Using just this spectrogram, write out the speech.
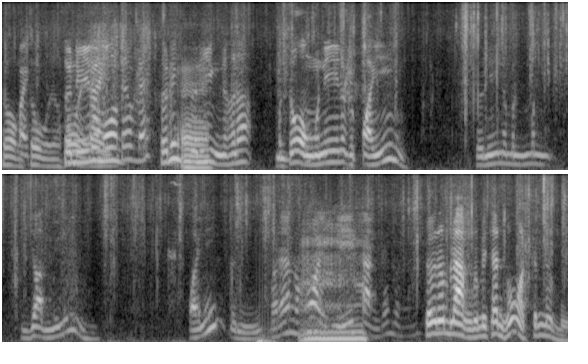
ส่งตู้เดี๋ยวตัวนี้ไก่นะมอนเติมเลยตัวนี้เออ ตัวนี้นะนะมันโด่งมันนี่แล้วก็ปล่อยนี่ตัวนี้นะมันมันยันนี่ปล่อยนี่ตัวนี้วันนั้นห้อยผีกันได้บ่เติมน้ำหลังมันไม่ท่านฮอดกันนะหมู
